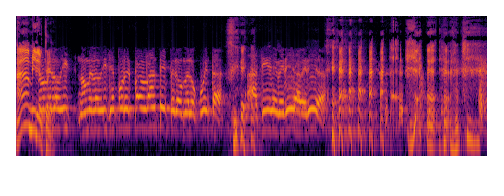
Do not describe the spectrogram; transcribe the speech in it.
Ah, mire no usted. Me lo dice, no me lo dice por el parlante, pero me lo cuenta así de vereda a vereda.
